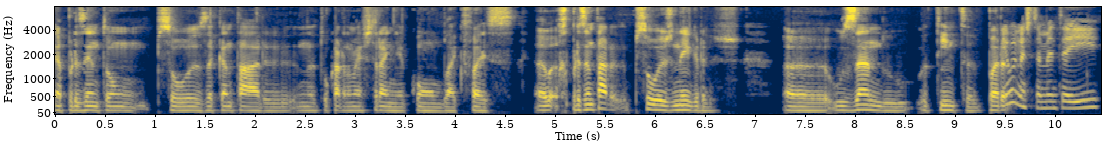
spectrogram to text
apresentam pessoas a cantar uh, na Tua Cara Não É Estranha com blackface, representar pessoas negras uh, usando a tinta para. Eu, honestamente, aí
